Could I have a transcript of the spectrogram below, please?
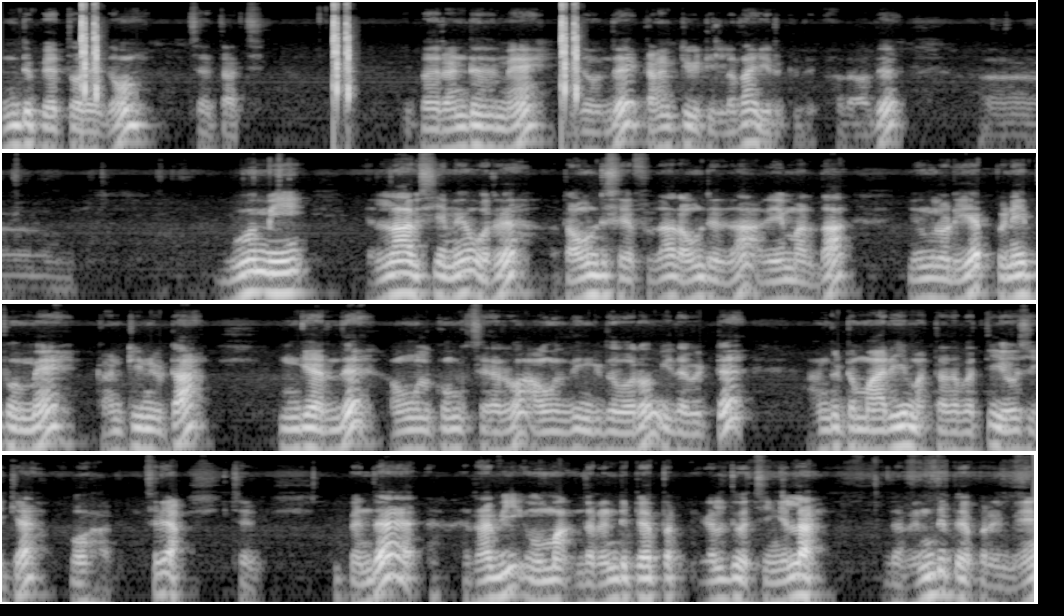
ரெண்டு பேர்த்தோட இதுவும் சேர்த்தாச்சு. இப்போ ரெண்டுதுமே இது வந்து கனெக்டிவிட்டியில் தான் இருக்குது. அதாவது பூமி எல்லா விஷயமே ஒரு ரவுண்டு ஷேப் தான் ரவுண்டு தான் அதே மாதிரி தான் இவங்களுடைய பிணைப்புமே கண்டினியூட்டாக இங்கேருந்து அவங்களுக்கும் சேரும். அவங்க வந்து இங்கிட்டு வரும். இதை விட்டு அங்கிட்டு மாறி மற்றதை பற்றி யோசிக்க போகாது. சரியா? சரி. இப்போ இந்த ரவி உமா இந்த ரெண்டு பேப்பர் எழுதி வச்சிங்கல்ல? இந்த ரெண்டு பேப்பரையுமே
